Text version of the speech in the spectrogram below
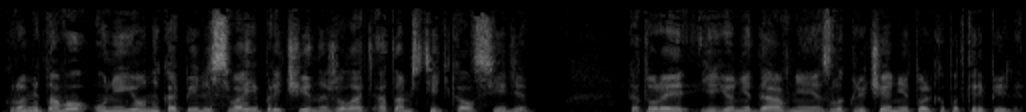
Кроме того, у нее накопились свои причины желать отомстить Калсиде, которые ее недавние злоключения только подкрепили.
